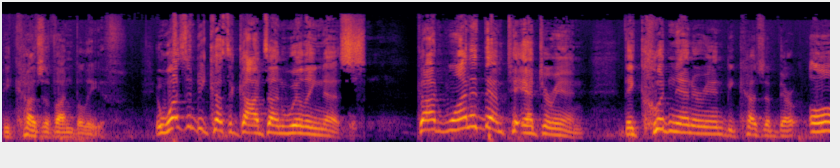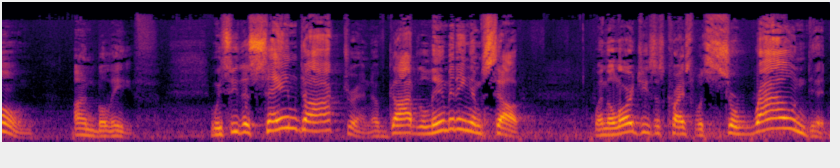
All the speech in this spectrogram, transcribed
because of unbelief." It wasn't because of God's unwillingness. God wanted them to enter in. They couldn't enter in because of their own unbelief. We see the same doctrine of God limiting himself when the Lord Jesus Christ was surrounded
